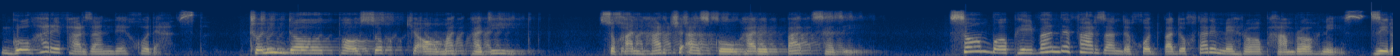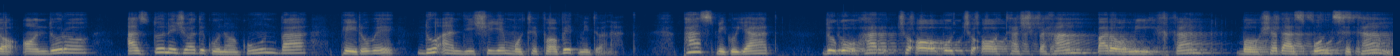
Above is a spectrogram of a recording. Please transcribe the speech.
گوهر فرزند خود است. چون این داد پاسخ که آمد پدید. سخن هرچه از گوهر بد سزید. سام با پیوند فرزند خود و دختر مهراب همراه نیست زیرا آن دو را از دو نژاد گوناگون و پیرو دو اندیشه متفاوت می‌داند. پس می‌گوید دو گوهر چو آب و چو آتش به هم برآمیختن باشد از بن ستم.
